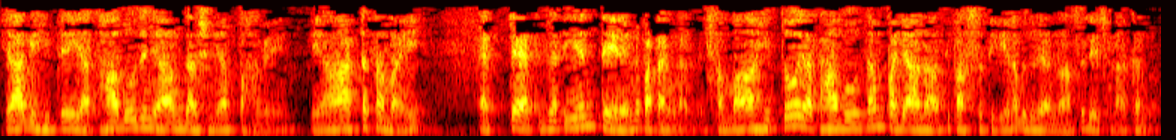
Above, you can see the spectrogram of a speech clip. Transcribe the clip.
එයාගේ හිතේ යථාබෝධ ඥාන දර්ශනයක් පහළ වෙන්නේ. එයාට තමයි ඇත්ත ඇති සැටියෙන් තේරෙන්න පටන් ගන්න. සමාහිතෝ යථාභූතම් පජානාති පස්සති කියලා බුදුරජාණන් වහන්සේ දේශනා කරනවා.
